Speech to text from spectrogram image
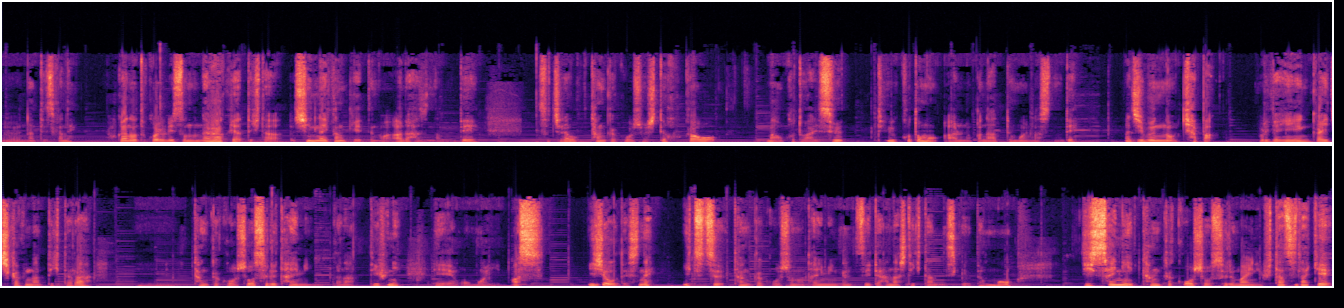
なんていうんですかね、他のところよりその長くやってきた信頼関係っていうのはあるはずなので、そちらを単価交渉して他を、まあ、お断りする。っていうこともあるのかなって思いますので、まあ、自分のキャパ、これが限界近くなってきたら、えー、単価交渉するタイミングかなっていうふうに、えー、思います。以上ですね。5つ単価交渉のタイミングについて話してきたんですけれども、実際に単価交渉する前に2つだけ、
